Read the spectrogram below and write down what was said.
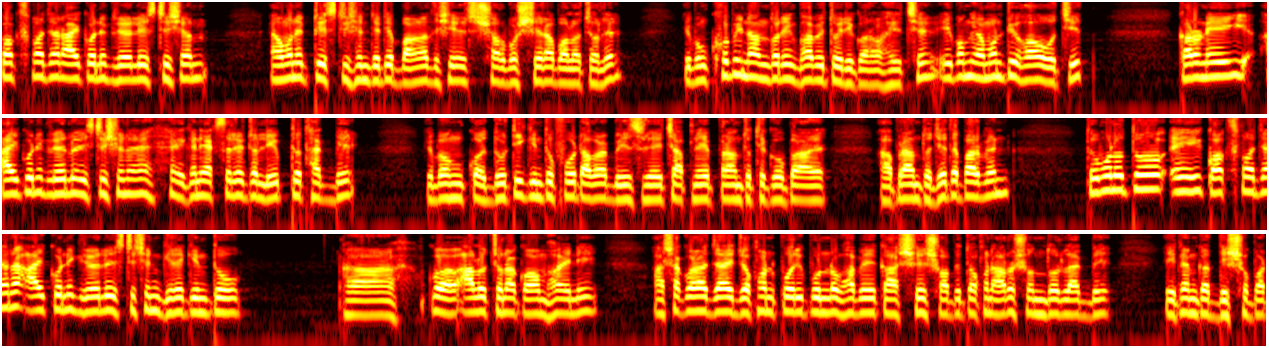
কক্সবাজার আইকনিক রেলওয়ে স্টেশন এমন একটি স্টেশন যেটি বাংলাদেশের সর্বসেরা বলা চলে। এবং খুবই নান্দনিকভাবে তৈরি করা হয়েছে এবং এমনটি হওয়া উচিত। কারণ এই আইকনিক রেলওয়ে স্টেশনে এখানে অ্যাক্সেলেটার লিফটও থাকবে এবং দুটি কিন্তু ফুট আবার ব্রিজ রয়েছে। আপনি প্রান্ত থেকে প্রান্ত যেতে পারবেন। তো মূলত এই কক্সবাজার আইকনিক রেলওয়ে স্টেশন ঘিরে কিন্তু আলোচনা কম হয়নি। আশা করা যায় যখন পরিপূর্ণভাবে কাজ শেষ হবে তখন আরও সুন্দর লাগবে। এখানকার দৃশ্যপট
